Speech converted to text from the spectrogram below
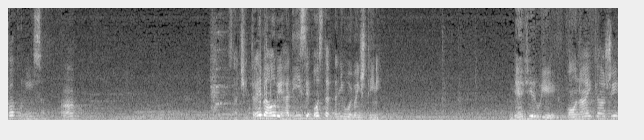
kako nisam? A? Znači, treba ove hadise ostaviti na njihovoj vanjštini. Ne vjeruje onaj, kaže,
